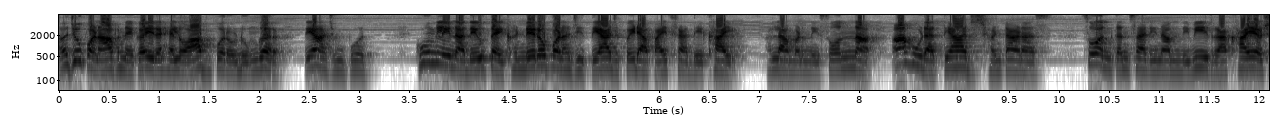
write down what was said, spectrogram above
હજુ પણ આભને કહી રહેલો આભ પરો ડુંગર ત્યાં જ ઊભો. ઘુમલીના દેવતાઈ ખંડેરો પણ હજી ત્યાં જ પડ્યા પાયથરા દેખાય. હલામણની સોનના આહુડા ત્યાં જ છંટાણાસ. સોન કંસારી નામની વીર રાખાયશ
